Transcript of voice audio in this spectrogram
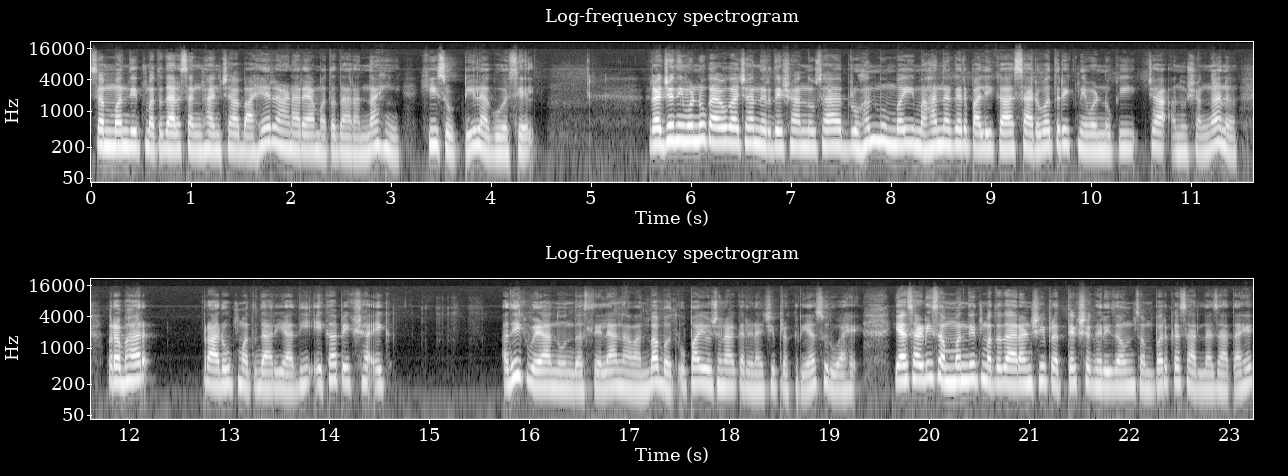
संबंधित मतदारसंघांच्या बाहेर राहणाऱ्या मतदारांनाही ही सुट्टी लागू असेल. राज्य निवडणूक आयोगाच्या निर्देशांनुसार बृहन्मुंबई महानगरपालिका सार्वत्रिक निवडणुकीच्या अनुषंगानं प्रभार प्रारूप मतदार यादी एकापेक्षा एक अधिक वेळा नोंद असलेल्या नावांबाबत उपाययोजना करण्याची प्रक्रिया सुरू आहे. यासाठी संबंधित मतदारांशी प्रत्यक्ष घरी जाऊन संपर्क साधला जात आहे.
